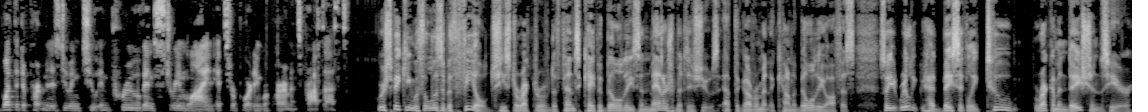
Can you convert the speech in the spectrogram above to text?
what the department is doing to improve and streamline its reporting requirements process. We're speaking with Elizabeth Field. She's Director of Defense Capabilities and Management Issues at the Government Accountability Office. So you really had basically two recommendations here,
